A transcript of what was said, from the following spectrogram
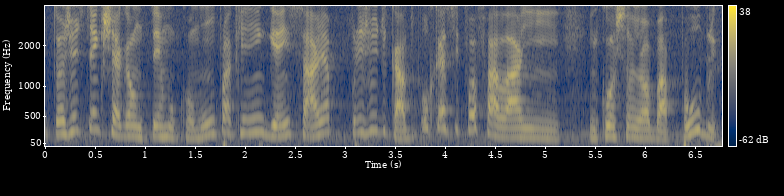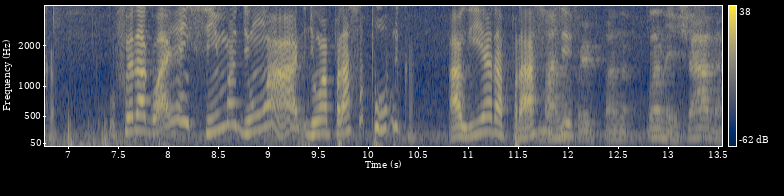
Então a gente tem que chegar a um termo comum para que ninguém saia prejudicado. Porque se for falar em, em construção de obra pública, o Feiraguai é em cima de uma área, de uma praça pública. Ali era praça. Mas não foi planejada?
